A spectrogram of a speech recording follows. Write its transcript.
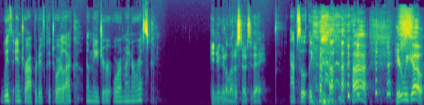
with intraoperative ketorolac a major or a minor risk? And you're going to let us know today. Absolutely. Here we go.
